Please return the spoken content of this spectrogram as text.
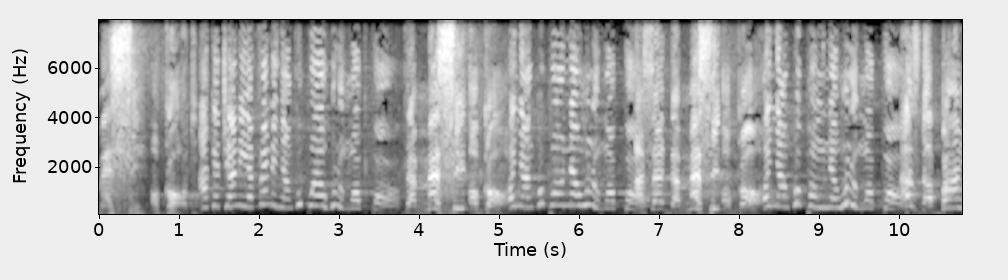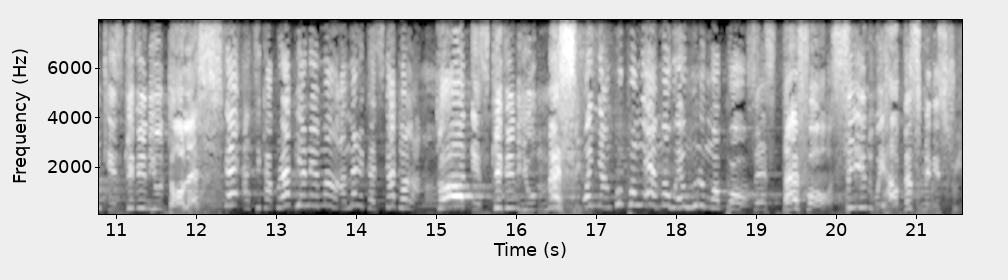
mercy of God. akatua no yɛfrɛ ne nyankopɔn ahuru mmɔbɔ The mercy of God. onyankopɔn na ahuru I said the mercy of God. onyankopɔn na ahuru mmɔbɔ As the bank is giving you dollars, sɛ asikakorabea no ɛma america sika dɔla no God is giving you mercy. onyankopɔn ɛma wɔ ahuru mmɔbɔ Says, therefore, seeing we have this ministry,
